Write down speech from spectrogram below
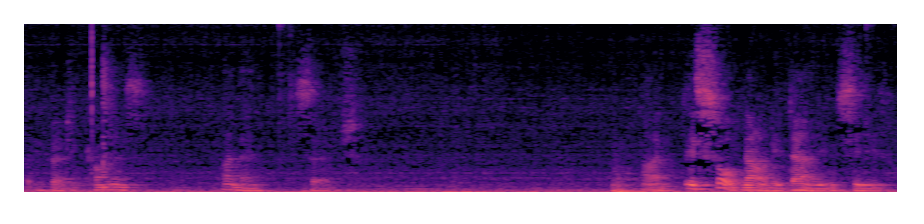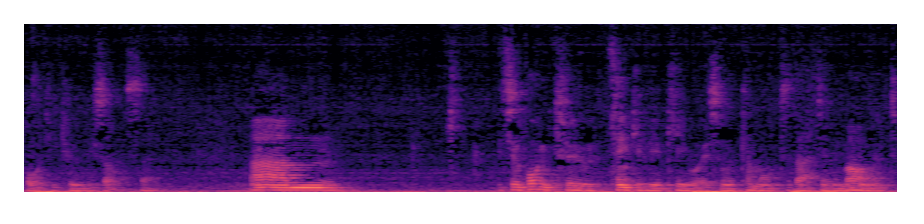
put inverted commas and then search. And it's sort of narrowed it down, you can see 42 results there. Um, it's important to think of your keywords, and we'll come on to that in a moment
